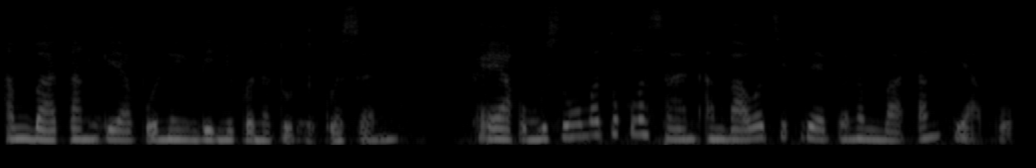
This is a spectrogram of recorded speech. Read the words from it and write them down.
ang batang Quiapo na hindi nyo pa natutuklasan. Kaya kung gusto mo matuklasan ang bawat sikreto ng batang Quiapo,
